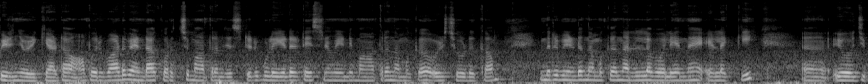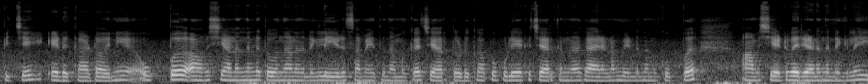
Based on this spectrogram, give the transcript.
പിഴിഞ്ഞൊഴിക്കാം കേട്ടോ. അപ്പോൾ ഒരുപാട് വേണ്ട കുറച്ച് മാത്രം. ജസ്റ്റ് ഒരു പുളിയുടെ ടേസ്റ്റിന് വേണ്ടി മാത്രം നമുക്ക് ഒഴിച്ചു കൊടുക്കാം. എന്നിട്ട് വീണ്ടും നമുക്ക് നല്ലപോലെ ഒന്ന് ഇളക്കി യോജിപ്പിച്ച് എടുക്കാം കേട്ടോ. ഇനി ഉപ്പ് ആവശ്യമാണെന്നുണ്ടെങ്കിൽ തോന്നുകയാണെന്നുണ്ടെങ്കിൽ ഈ ഒരു സമയത്ത് നമുക്ക് ചേർത്ത് കൊടുക്കുക അപ്പോൾ പുളിയൊക്കെ ചേർക്കുന്നത് കാരണം വീണ്ടും നമുക്ക് ഉപ്പ് ആവശ്യമായിട്ട് വരികയാണെന്നുണ്ടെങ്കിൽ ഈ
